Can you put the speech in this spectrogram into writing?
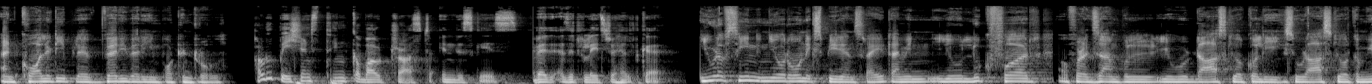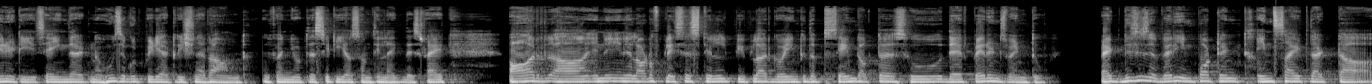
and quality play a very, very important role. How do patients think about trust in this case as it relates to healthcare? You would have seen in your own experience, right? I mean, you look for, for example, you would ask your colleagues, you would ask your community saying that, you know, who's a good pediatrician around if you're new to the city or something like this, right? Or uh, in, in a lot of places, still people are going to the same doctors who their parents went to right this is a very important insight that uh,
